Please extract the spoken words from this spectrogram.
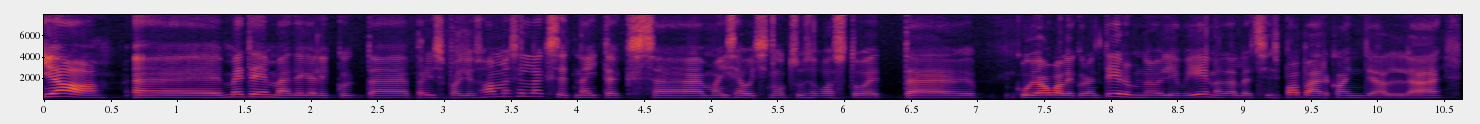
Jaa, äh, me teeme tegelikult päris palju samme selleks, et näiteks ma ise võtsin otsuse vastu, et kui avalik orienteerumine oli või eelnädal, et siis paberkandjal äh,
